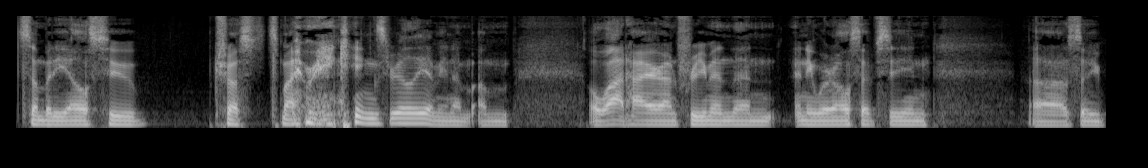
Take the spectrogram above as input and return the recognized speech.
somebody else who trusts my rankings. Really, I mean, I'm I'm a lot higher on Freeman than anywhere else I've seen. Uh, so you're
